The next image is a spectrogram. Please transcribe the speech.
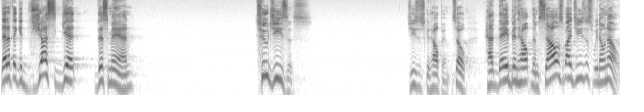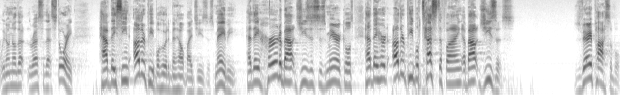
that if they could just get this man to Jesus, Jesus could help him. So, had they been helped themselves by Jesus? We don't know. We don't know that, the rest of that story. Have they seen other people who had been helped by Jesus? Maybe. Had they heard about Jesus' miracles? Have they heard other people testifying about Jesus? It's very possible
